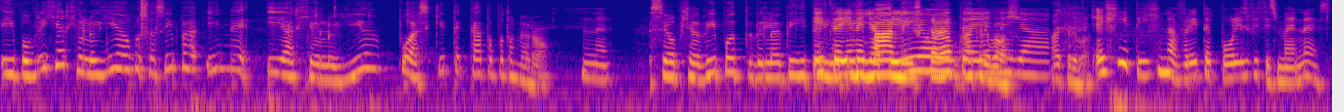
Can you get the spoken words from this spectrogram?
η υποβρύχια αρχαιολογία, όπως σας είπα, είναι η αρχαιολογία που ασκείται κάτω από το νερό. Ναι. Σε οποιαδήποτε, δηλαδή είτε, είτε είναι για πλοίο, είτε ακριβώς, είναι για... Ακριβώς. Έχει τύχει να βρείτε πόλεις βυθισμένες;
